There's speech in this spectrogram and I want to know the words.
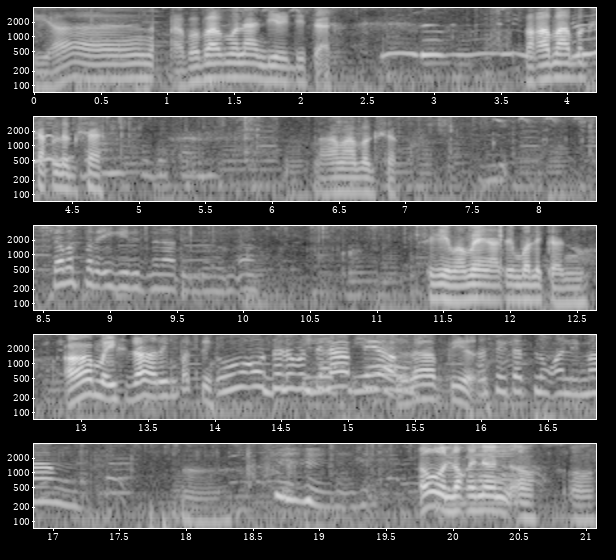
Yan. Ah, baba mo lang deer dito. ah. Baka mabagsak lugsa. Baka mabagsak. Dapat pala igilid na natin doon. Ah. Sige, mamaya natin balikan. Ah, may isda rin pati. Oo, dalawang tilapia. Tilapia. Tapos may tatlong alimang. Hmm. Oh, laki nun. Oh, oh.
